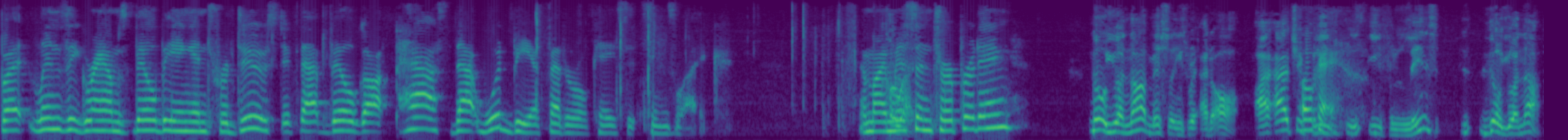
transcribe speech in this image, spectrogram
But Lindsey Graham's bill being introduced, if that bill got passed, that would be a federal case, it seems like. Am I Correct. misinterpreting? No, you are not misinterpreting at all. I actually Okay. believe if Lindsey, no, you are not.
